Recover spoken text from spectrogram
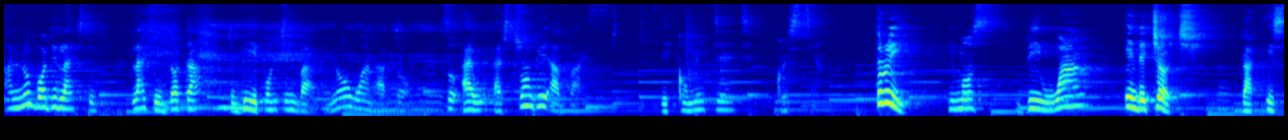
And nobody likes to likes a daughter to be a punching bag. No one at all. So I, I strongly advise a committed Christian. Three, he must be one in the church that is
